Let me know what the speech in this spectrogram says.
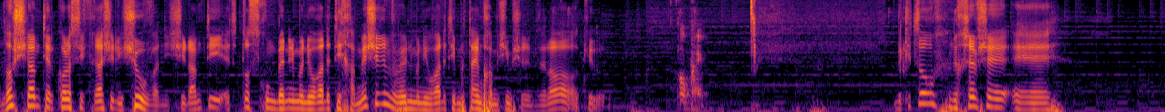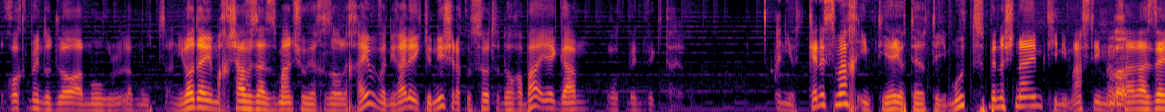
לא שילמתי על כל הספרייה שלי שוב, אני שילמתי את אותו סכום בין אם אני הורדתי 5 שירים ובין אם אני הורדתי 250 שירים, זה לא כאילו... אוקיי. בקיצור, אני חושב ש... אה, Rock Band עוד לא אמור למות. אני לא יודע אם עכשיו זה הזמן שהוא יחזור לחיים, אבל נראה לי הגיוני שלקונסולות הדור הבא יהיה גם Rock Band ו Guitar. אני כן אשמח אם תהיה יותר תאימות בין השניים, כי נמאס לי לא. מהחרא הזה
